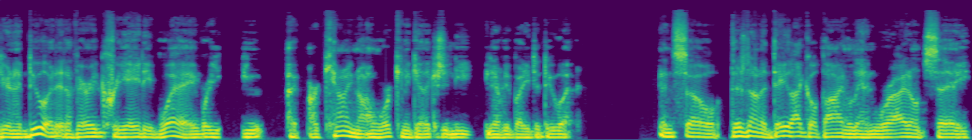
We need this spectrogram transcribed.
You're going to do it in a very creative way where you, you uh, are counting on working together because you need everybody to do it. And so there's not a day I go by, Lynn, where I don't say,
